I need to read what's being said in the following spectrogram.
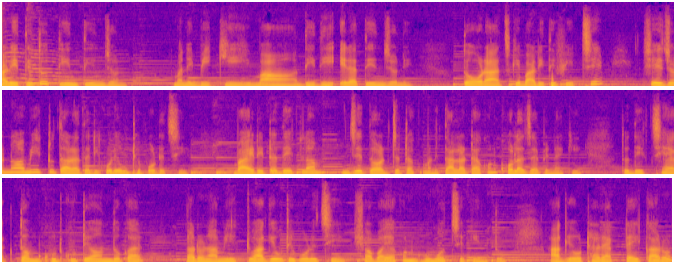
আর এতে তো তিন তিনজন মানে বিকি, মা, দিদি, এরা তিনজনে। তো ওরা আজকে বাড়িতে ফিরছে সেই জন্য আমি একটু তাড়াতাড়ি করে উঠে পড়েছি। বাইরেটা দেখলাম যে দরজাটা মানে তালাটা এখন খোলা যাবে নাকি। তো দেখছি একদম ঘুটঘুটে অন্ধকার, কারণ আমি একটু আগে উঠে পড়েছি, সবাই এখন ঘুমোচ্ছে কিন্তু। আগে ওঠার একটাই কারণ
